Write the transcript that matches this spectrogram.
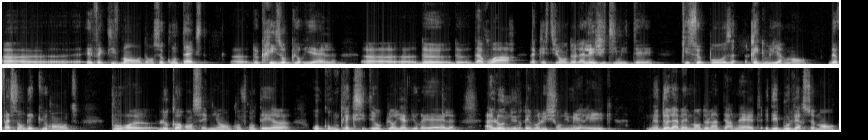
euh, effectivement, dans ce contexte euh, de crise au pluriel, euh, de d'avoir la question de la légitimité qui se pose régulièrement, de façon récurrente, pour euh, le corps enseignant confronté aux complexités au pluriel du réel, à l'aune d'une révolution numérique, de l'avènement de l'Internet et des bouleversements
